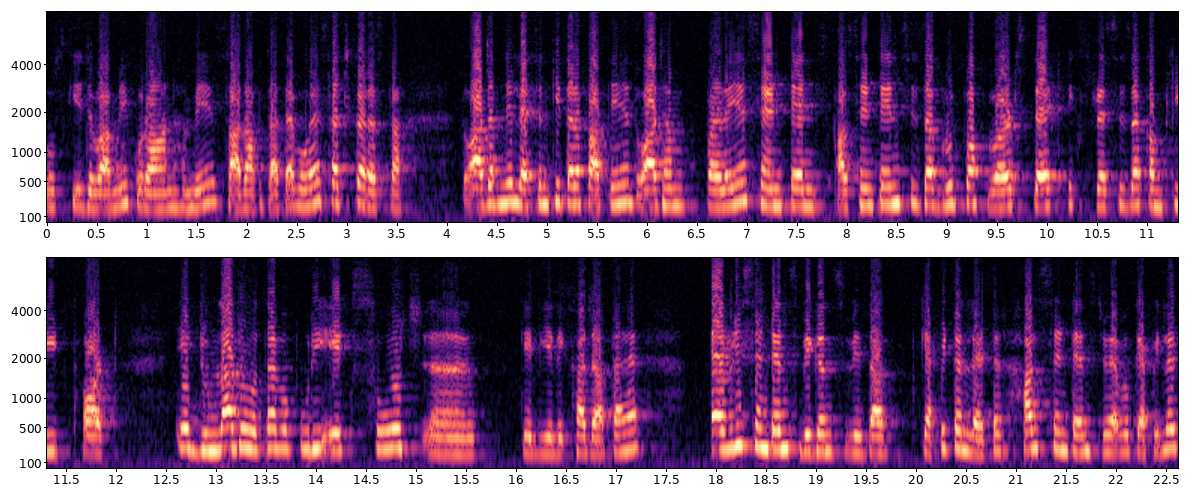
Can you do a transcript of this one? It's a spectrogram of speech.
उसके जवाब में कुरान हमें सारा बताता है वो है सच का रास्ता। तो आज अपने लेसन की तरफ़ आते हैं तो आज हम पढ़ रहे हैं सेंटेंस और sentence is a group of words that express a complete thought एक जुमला जो होता है वो पूरी एक सोच आ, के लिए लिखा जाता है। Every sentence begins with a capital letter, हर सेंटेंस जो है वो कैपिटल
